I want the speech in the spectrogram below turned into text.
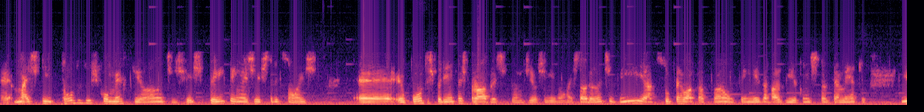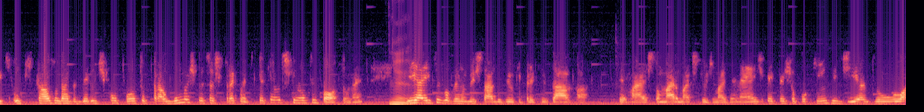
é, mas que todos os comerciantes respeitem as restrições. É, eu conto experiências próprias, que um dia eu cheguei num restaurante, vi a superlotação, sem mesa vazia, sem distanciamento, e o que causa um verdadeiro desconforto para algumas pessoas que frequentam, porque tem outros que não se importam, né? É. E aí que o governo do estado viu que precisava ter mais, tomar uma atitude mais enérgica e fechou por 15 dias o,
